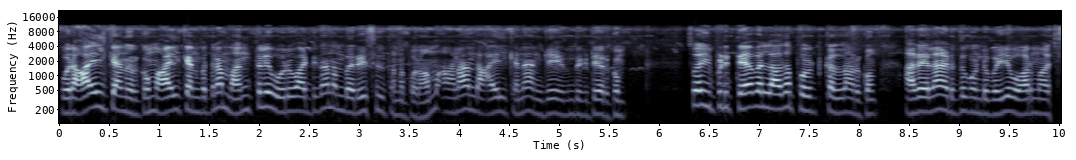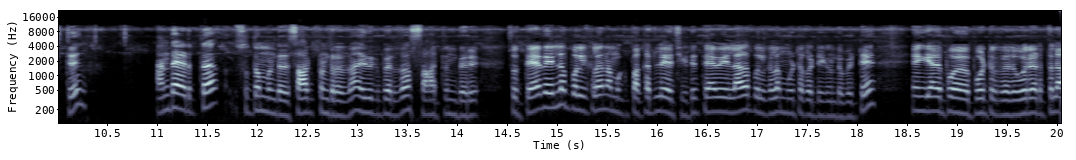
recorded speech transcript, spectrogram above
ஒரு ஆயில் கேன் இருக்கும். ஆயில் கேன் பார்த்தீங்கன்னா மந்த்லி ஒரு வாட்டி தான் நம்ம ரீஃபில் பண்ண போகிறோம் ஆனால் அந்த ஆயில் கேனை அங்கேயே இருந்துக்கிட்டே இருக்கும். ஸோ இப்படி தேவையில்லாத பொருட்கள்லாம் இருக்கும். அதையெல்லாம் எடுத்து கொண்டு போய் ஓரமாக வச்சுட்டு அந்த இடத்த சுத்தம் பண்ணுறது சார்ட் பண்ணுறது தான். இதுக்கு பேர் தான் சார்ட்டுன்னு பேர். ஸோ தேவையில்லை பொருட்களை நமக்கு பக்கத்துலேயே வச்சுக்கிட்டு தேவையில்லாத பொருட்களை மூட்டை கொட்டி கொண்டு போயிட்டு எங்கேயாவது போ போட்டுடுறது. ஒரு இடத்துல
